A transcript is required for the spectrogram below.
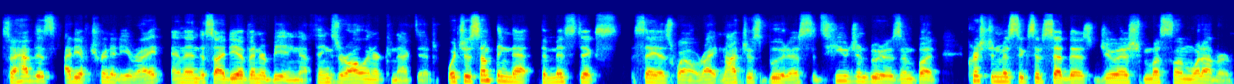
so i have this idea of trinity right? And then this idea of interbeing that things are all interconnected which is something that the mystics say as well right? Not just buddhists. It's huge in buddhism but christian mystics have said this jewish muslim whatever.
